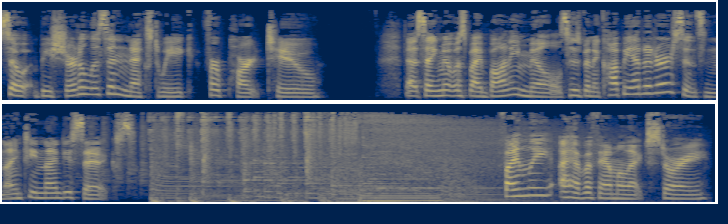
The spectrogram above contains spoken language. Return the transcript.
So be sure to listen next week for part two. That segment was by Bonnie Mills, who's been a copy editor since 1996. Finally, I have a Familect story.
